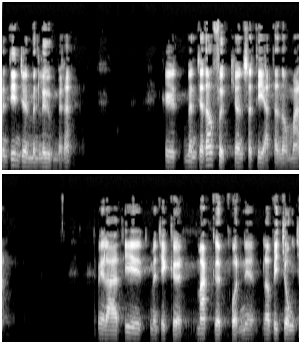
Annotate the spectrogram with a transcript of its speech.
มันดิ้นจนมันลืมไปแล้วคือมันจะต้องฝึกจนสติอัตโนมัติ เวลาที่มันจะเกิดมรรคเกิดผลเนี่ย เราไปจงใจ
